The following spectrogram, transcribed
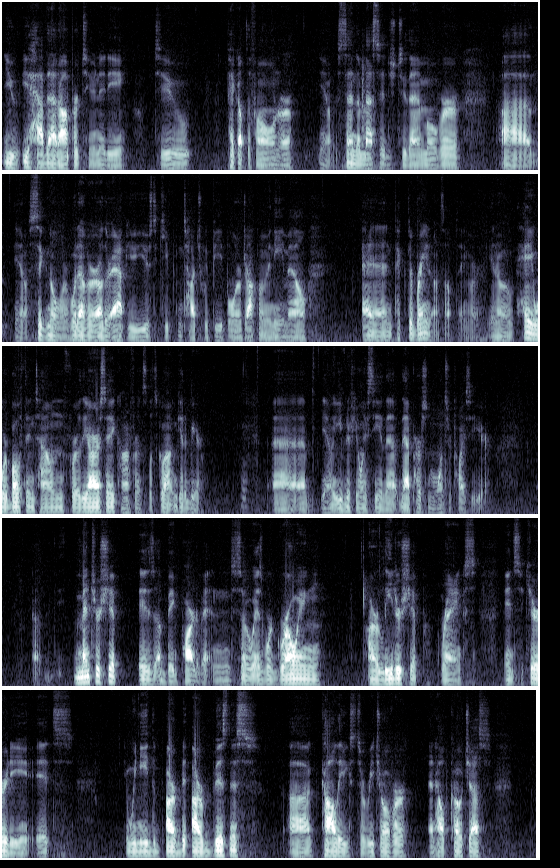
you, you have that opportunity to pick up the phone or, you know, send a message to them over, um, you know, Signal or whatever other app you use to keep in touch with people or drop them an email and pick their brain on something or, you know, hey, we're both in town for the RSA conference, let's go out and get a beer. Uh, you know, even if you only see that, that person once or twice a year mentorship is a big part of it. And so as we're growing our leadership ranks in security, it's we need our our business uh, colleagues to reach over and help coach us.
